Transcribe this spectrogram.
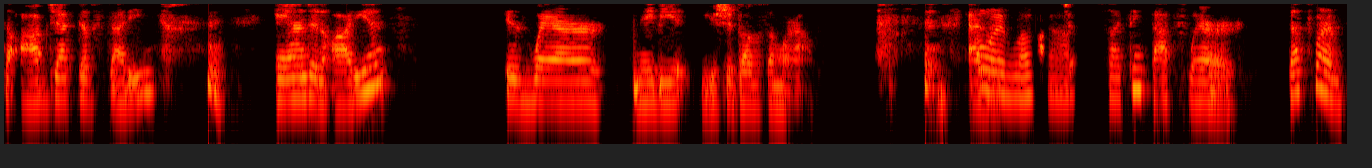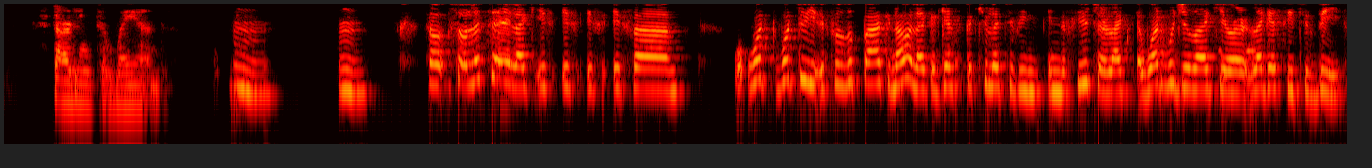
the object of study and an audience is where maybe you should go somewhere else. oh, I love object. that. So I think that's where, that's where I'm starting to land. Mm. Mm. So, so let's say like if, if, if, if, um, what what do you if you look back now like again speculative in, in the future like what would you like your legacy to be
